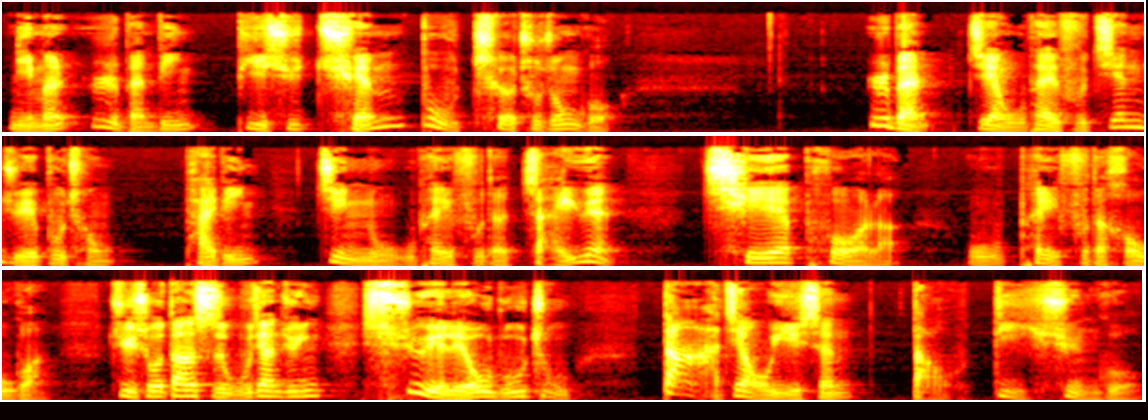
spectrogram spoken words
你们日本兵必须全部撤出中国。日本见吴佩孚坚决不从，派兵进入吴佩孚的宅院，切破了吴佩孚的喉管。据说当时吴将军血流如注，大叫一声，倒地殉国。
